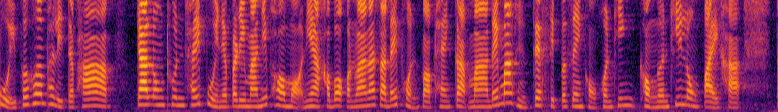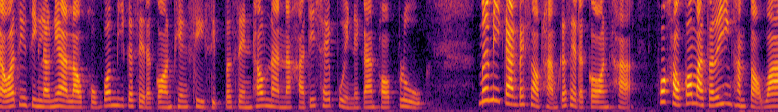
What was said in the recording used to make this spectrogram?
ปุ๋ยเพื่อเพิ่มผลิตภาพ การลงทุนใช้ปุ๋ยในปริมาณที่พอเหมาะเนี่ยเขาบอกกันว่าน่าจะได้ผลตอบแทนกลับมาได้มากถึง 70%ของคนที่ของเงินที่ลงไปค่ะ แต่ว่าจริงๆแล้วเนี่ยเราพบว่ามีเกษตรกรเพียง 40%เท่านั้นนะคะ ที่ใช้ปุ๋ยในการเพาะปลูก เมื่อมีการไปสอบถามเกษตรกรค่ะ พวกเขาก็มักจะได้ยินคำตอบว่า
